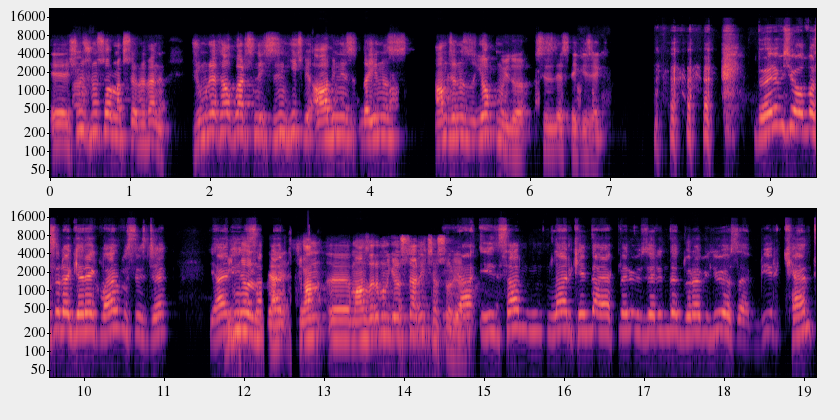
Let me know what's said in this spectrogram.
E, şimdi şunu sormak istiyorum efendim. Cumhuriyet Halk Partisi'nde sizin hiçbir abiniz, dayınız, amcanız yok muydu sizi destekleyecek? Böyle bir şey olmasına gerek var mı sizce? Yani Bilmiyorum insanlar, yani şu an e, manzara bunu gösterdiği için soruyorum. ya insanlar kendi ayakları üzerinde durabiliyorsa, bir kent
